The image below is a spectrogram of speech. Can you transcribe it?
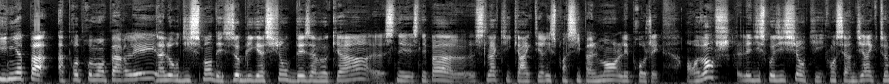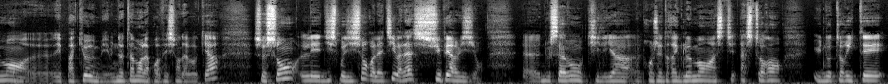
il n'y a pas, à proprement parler, d'alourdissement des obligations des avocats. Euh, ce n'est pas euh, cela qui caractérise principalement les projets. En revanche, les dispositions qui concernent directement, euh, et pas que, mais notamment la profession d'avocat, ce sont les dispositions relatives à la supervision. Nous savons qu'il y a un projet de règlement instaurant une autorité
